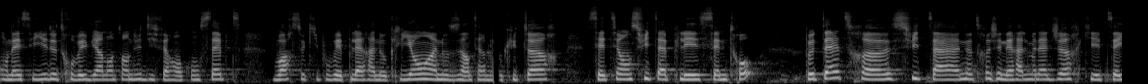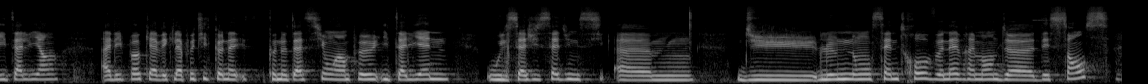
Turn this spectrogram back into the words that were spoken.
on a essayé de trouver bien entendu différents concepts, voir ce qui pouvait plaire à nos clients, à nos interlocuteurs. C'était ensuite appelé Centro, peut-être euh, suite à notre général manager qui était italien à l'époque avec la petite connotation un peu italienne où il s'agissait d'une... Euh, du, le nom Centro venait vraiment des sens mhm.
